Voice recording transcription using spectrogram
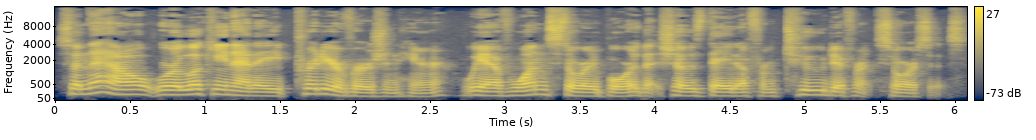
So now we're looking at a prettier version here. We have one storyboard that shows data from two different sources.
